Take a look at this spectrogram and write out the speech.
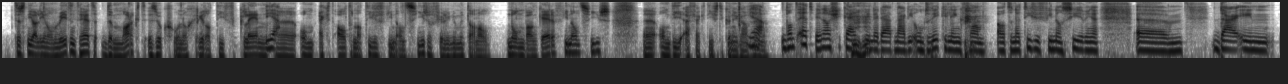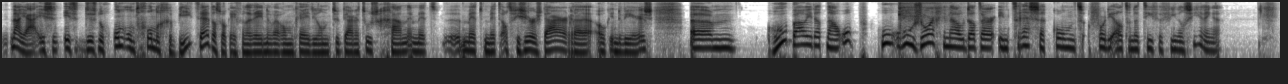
het is niet alleen onwetendheid, de markt is ook gewoon nog relatief klein ja. uh, om echt alternatieve financiers, of jullie noemen het dan al non-bankaire financiers, uh, om die effectief te kunnen gaan ja. Want Edwin, als je kijkt mm -hmm. inderdaad naar die ontwikkeling van alternatieve financieringen, um, daarin nou ja, is, het, is het dus nog onontgonnen gebied. Hè? Dat is ook een van de redenen waarom Credion natuurlijk daar naartoe is gegaan en met, met, met adviseurs daar uh, ook in de weer is. Um, hoe bouw je dat nou op? Hoe, hoe zorg je nou dat er interesse komt voor die alternatieve financieringen?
